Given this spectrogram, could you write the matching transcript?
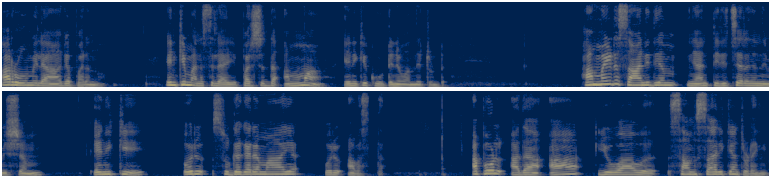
ആ റൂമിലാകെ പരന്നു. എനിക്ക് മനസ്സിലായി പരിശുദ്ധ അമ്മ എനിക്ക് കൂട്ടിന് വന്നിട്ടുണ്ട്. അമ്മയുടെ സാന്നിധ്യം ഞാൻ തിരിച്ചറിഞ്ഞ നിമിഷം എനിക്ക് ഒരു സുഖകരമായ ഒരു അവസ്ഥ. അപ്പോൾ അതാ ആ യുവാവ് സംസാരിക്കാൻ തുടങ്ങി.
